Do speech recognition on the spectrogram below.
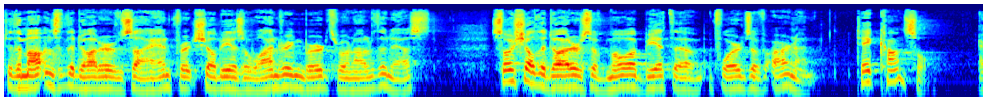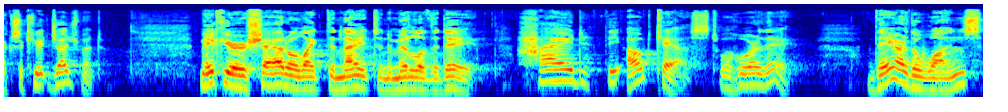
To the mountains of the daughter of Zion, for it shall be as a wandering bird thrown out of the nest. So shall the daughters of Moab be at the fords of Arnon. Take counsel, execute judgment. Make your shadow like the night in the middle of the day. Hide the outcast. Well, who are they? They are the ones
